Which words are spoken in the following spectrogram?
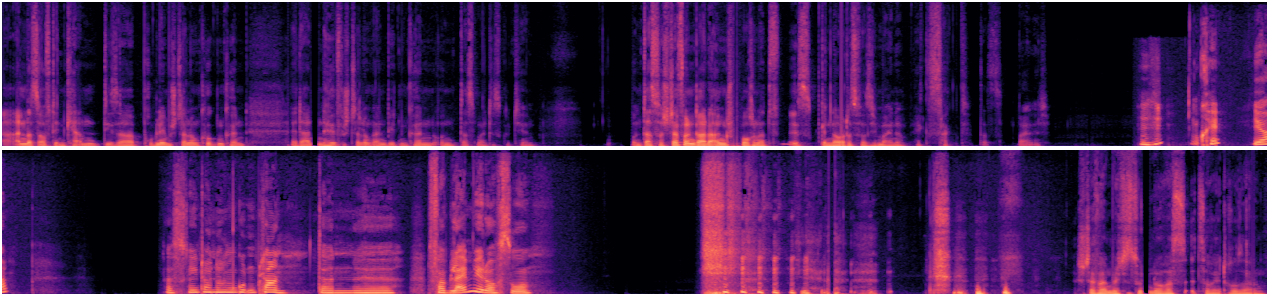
anders auf den Kern dieser Problemstellung gucken können, äh, da eine Hilfestellung anbieten können und das mal diskutieren. Und das, was Stefan gerade angesprochen hat, ist genau das, was ich meine. Exakt, das meine ich. Okay, ja. Das klingt doch nach einem guten Plan. Dann äh, verbleiben wir doch so. Stefan, möchtest du noch was zur Retro sagen?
